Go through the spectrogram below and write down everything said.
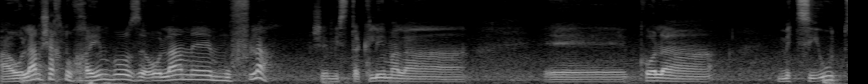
העולם שאנחנו חיים בו זה עולם אה, מופלא, שמסתכלים על ה... אה, כל המציאות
